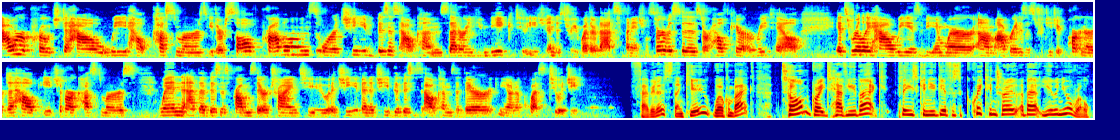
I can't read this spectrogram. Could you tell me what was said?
our approach to how we help customers either solve problems or achieve business outcomes that are unique to each industry, whether that's financial services or healthcare or retail. It's really how we as VMware um, operate as a strategic partner to help each of our customers win at the business problems they're trying to achieve and achieve the business outcomes that they're you know, on a quest to achieve. Fabulous. Thank you. Welcome back. Tom, great to have you back. Please, can you give us a quick intro about you and your role?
